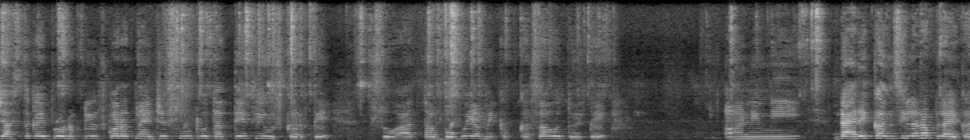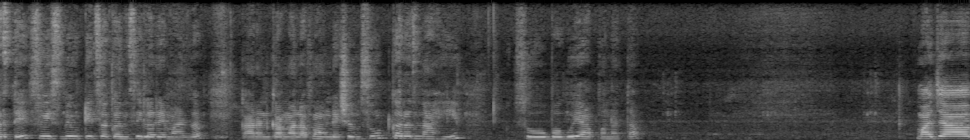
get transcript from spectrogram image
जास्त काही प्रोडक्ट यूज करत नाही. जे सूट होतात तेच यूज करते. सो आता बघूया मेकअप कसा होतोय ते. आणि मी डायरेक्ट कन्सिलर अप्लाय करते. स्विस ब्युटीचं कन्सिलर आहे माझं. कारण का मला फाउंडेशन सूट करत नाही. सो बघूया आपण आता. माझ्या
